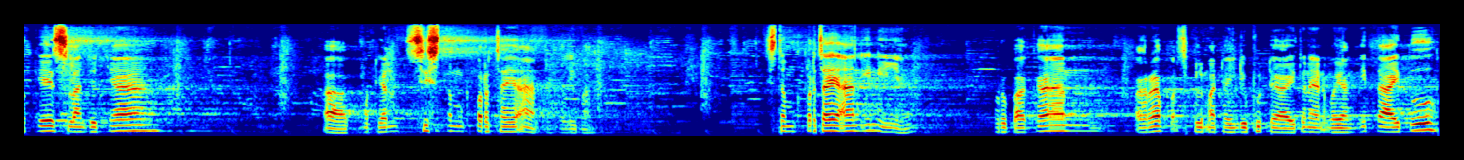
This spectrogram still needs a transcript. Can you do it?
Oke, selanjutnya uh, kemudian sistem kepercayaan yang kelima. Sistem kepercayaan ini ya merupakan karena sebelum ada Hindu Buddha itu nenek moyang kita itu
